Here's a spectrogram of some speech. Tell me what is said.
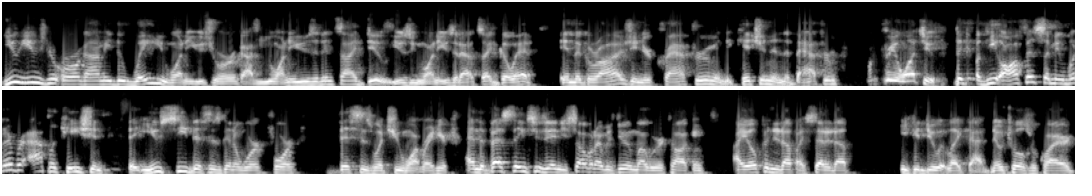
you use your origami the way you want to use your origami. You want to use it inside, do. You want to use it outside, go ahead. In the garage, in your craft room, in the kitchen, in the bathroom, wherever you want to. The, the office, I mean, whatever application that you see this is going to work for, this is what you want right here. And the best thing, Suzanne, you saw what I was doing while we were talking. I opened it up, I set it up. You can do it like that. No tools required.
